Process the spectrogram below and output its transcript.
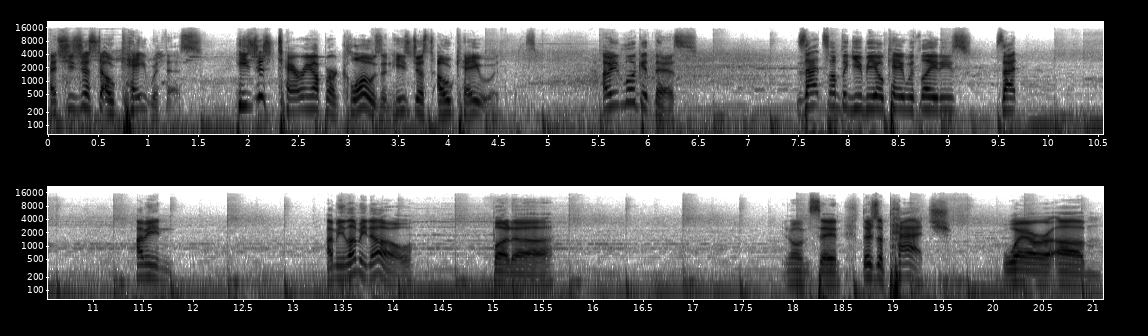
And she's just okay with this. He's just tearing up her clothes and he's just okay with this. I mean, look at this. Is that something you'd be okay with, ladies? Is that. I mean. I mean, let me know. But, uh. You know what I'm saying? There's a patch where, um.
